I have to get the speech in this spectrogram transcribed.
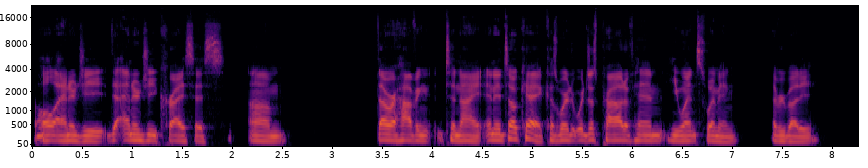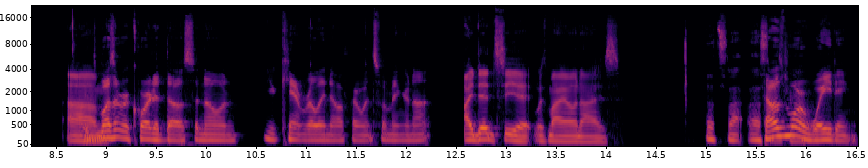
the whole energy the energy crisis um, that we're having tonight. And it's okay because we're we're just proud of him. He went swimming. Everybody. Um, it wasn't recorded though, so no one you can't really know if I went swimming or not. I did see it with my own eyes That's not. That's That not was more waiting.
